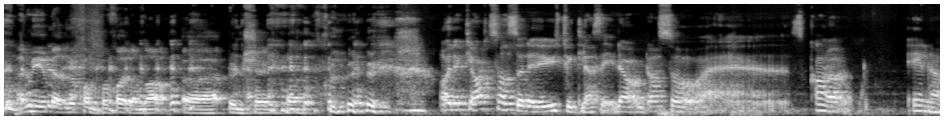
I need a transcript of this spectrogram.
Det er mye bedre å komme på forhånd og uh, unnskyld. Og det er klart, sånn som det utvikler seg i dag, da, så, eh, så kan det,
